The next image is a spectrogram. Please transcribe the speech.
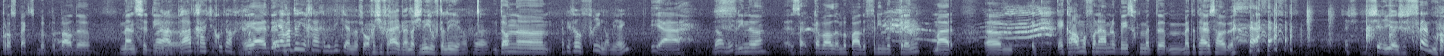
prospects, be- bepaalde mensen die. nou ja, het eh, praten gaat je goed af. Ja, de- en wat doe je graag in de weekend of zo? Of als je vrij bent, als je niet hoeft te leren? Of, eh, dan, eh, heb je veel vrienden om je heen? ja, Wel niet? vrienden. Eh, Ik heb wel een bepaalde vriendenkring, maar ehm, ik, ik hou me voornamelijk bezig met, eh, met het huishouden. Serieuze fan, man.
